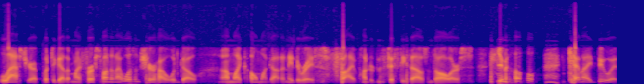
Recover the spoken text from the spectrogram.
last year I put together my first fund and I wasn't sure how it would go. I'm like, oh my god, I need to raise five hundred and fifty thousand dollars. You know, can I do it?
